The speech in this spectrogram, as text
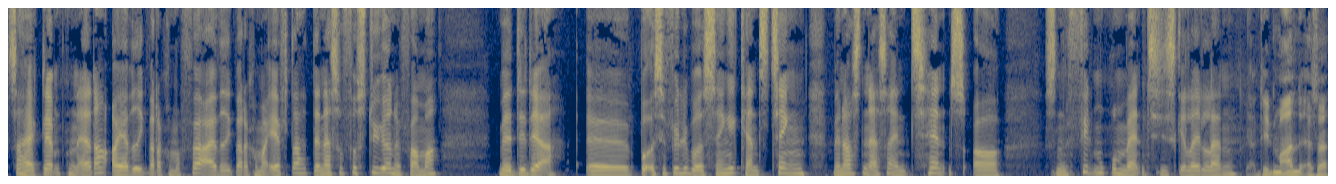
så har jeg glemt, den er der, og jeg ved ikke, hvad der kommer før, og jeg ved ikke, hvad der kommer efter. Den er så forstyrrende for mig med det der, øh, både, selvfølgelig både sengekants ting, men også den er så intens og sådan filmromantisk eller et eller andet. Ja, det er en meget, altså,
